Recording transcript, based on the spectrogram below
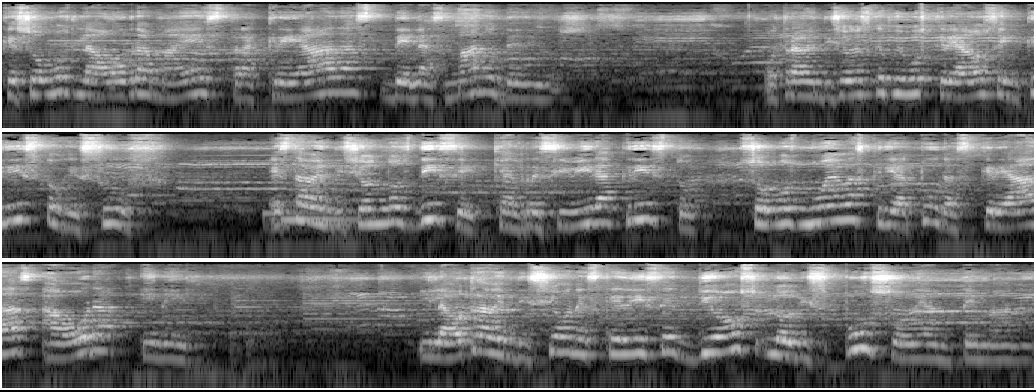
que somos la obra maestra creadas de las manos de Dios. Otra bendición es que fuimos creados en Cristo Jesús. Esta bendición nos dice que al recibir a Cristo somos nuevas criaturas creadas ahora en Él. Y la otra bendición es que dice Dios lo dispuso de antemano.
